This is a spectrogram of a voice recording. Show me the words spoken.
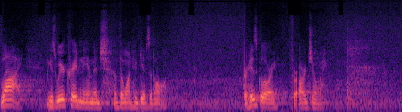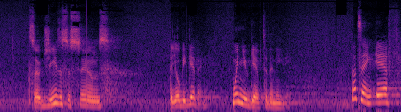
Why? Because we are created in the image of the one who gives it all for his glory, for our joy. So Jesus assumes that you'll be giving when you give to the needy. Not saying if,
